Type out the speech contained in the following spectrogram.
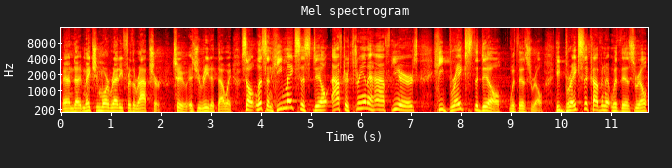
And it makes you more ready for the rapture, too, as you read it that way. So listen, he makes this deal. After three and a half years, he breaks the deal with Israel. He breaks the covenant with Israel.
